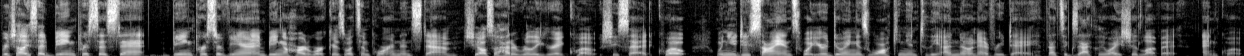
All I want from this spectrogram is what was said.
Vercelli said being persistent, being perseverant, and being a hard worker is what's important in STEM. She also had a really great quote. She said, quote, When you do science, what you're doing is walking into the unknown every day. That's exactly why you should love it, end quote.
